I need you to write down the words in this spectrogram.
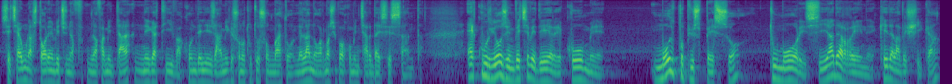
se c'è una storia invece di una, una familiarità negativa con degli esami che sono tutto sommato nella norma, si può cominciare dai 60. È curioso invece vedere come molto più spesso tumori sia del rene che della vescica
